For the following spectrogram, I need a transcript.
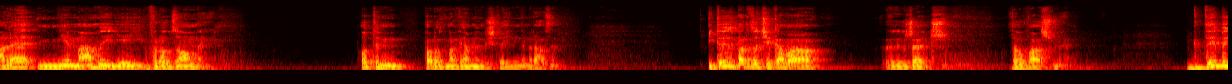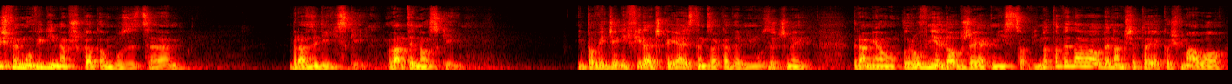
ale nie mamy jej wrodzonej. O tym porozmawiamy, myślę, innym razem. I to jest bardzo ciekawa y, rzecz. Zauważmy. Gdybyśmy mówili na przykład o muzyce brazylijskiej, latynoskiej i powiedzieli chwileczkę, ja jestem z Akademii Muzycznej, gram ją równie dobrze jak miejscowi, no to wydawałoby nam się to jakoś mało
